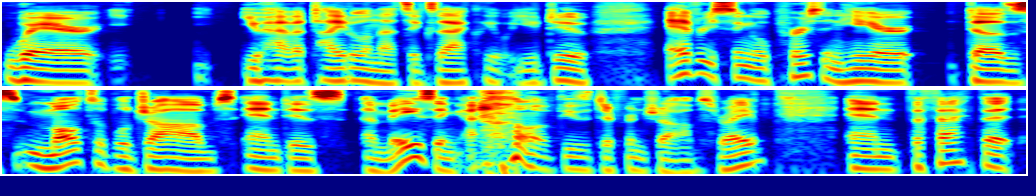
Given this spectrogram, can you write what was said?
where you have a title and that's exactly what you do. Every single person here does multiple jobs and is amazing at all of these different jobs, right? And the fact that,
